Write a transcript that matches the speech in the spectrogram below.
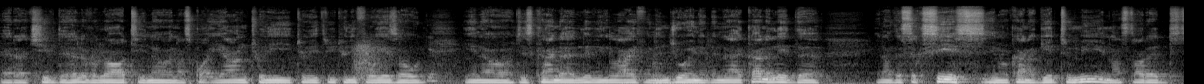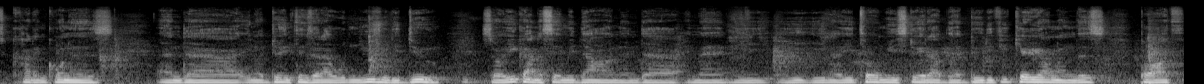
I had achieved a hell of a lot, you know, and I was quite young, 20, 23, 24 years old, yeah. you know, just kind of living life and enjoying it. And I kind of let the, you know, the success, you know, kind of get to me, and I started cutting corners and, uh, you know, doing things that I wouldn't usually do. So he kind of set me down, and uh, man, he, he, you know, he told me straight up that, dude, if you carry on on this path,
